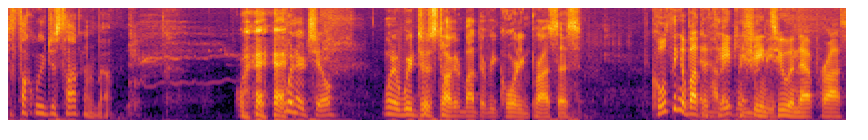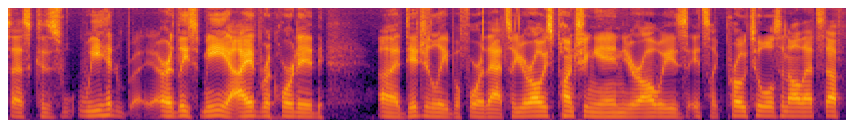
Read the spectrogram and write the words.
the fuck were we just talking about? Winter chill. We're just talking about the recording process. Cool thing about the And how that tape came to machine too in that process, because we had, or at least me, I had recorded uh, digitally before that. So you're always punching in. You're always it's like Pro Tools and all that stuff.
